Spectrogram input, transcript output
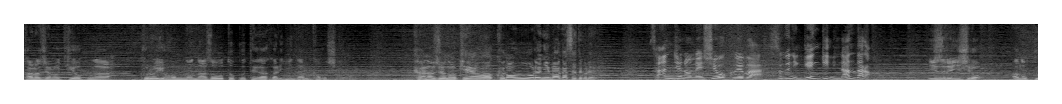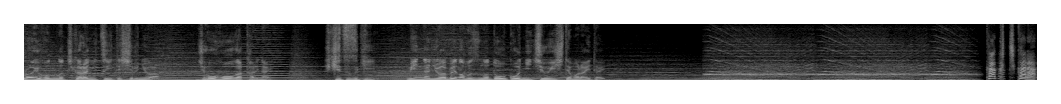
彼女の記憶が黒い本の謎を解く手がかりになるかもしれない。彼女のケアはこの俺に任せてくれ。3時の飯を食えばすぐに元気になんだろいずれにしろあの黒い本の力について知るには情報が足りない。引き続きみんなにはベノムズの動向に注意してもらいたい。各地から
